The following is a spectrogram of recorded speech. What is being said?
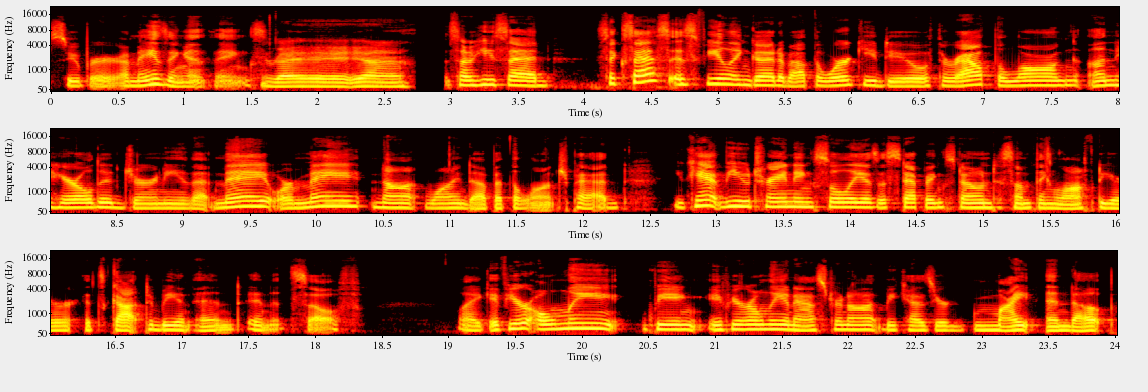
super amazing at things. Right. Yeah. So he said, Success is feeling good about the work you do throughout the long, unheralded journey that may or may not wind up at the launch pad. You can't view training solely as a stepping stone to something loftier. It's got to be an end in itself. Like if you're only being if you're only an astronaut because you might end up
